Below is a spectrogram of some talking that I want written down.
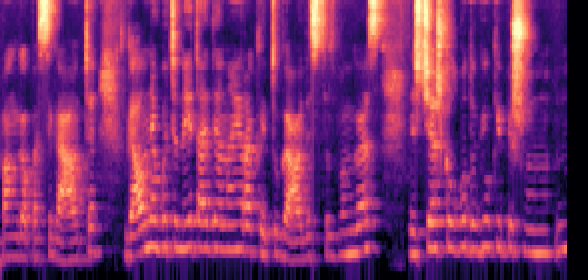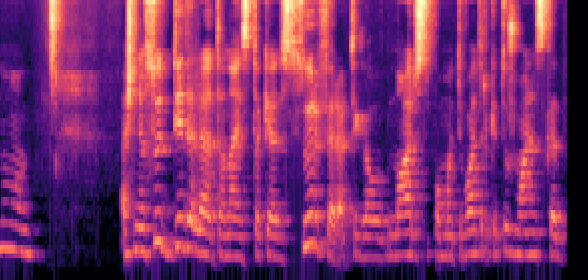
bangą pasigauti. Gal nebūtinai ta diena yra, kai tu gaudys tas bangas, nes čia aš kalbu daugiau kaip iš, nu, aš nesu didelė tenais tokia surferė, tai gal noriu pamotivuoti ir kitus žmonės, kad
